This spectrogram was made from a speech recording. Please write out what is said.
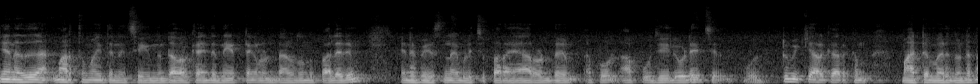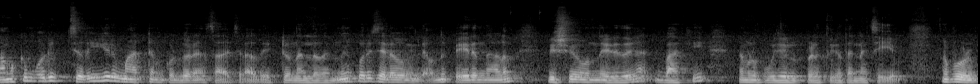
ഞാനത് ആത്മാർത്ഥമായി തന്നെ ചെയ്യുന്നുണ്ട്. അവർക്ക് അതിന്റെ നേട്ടങ്ങൾ ഉണ്ടാകുന്നു പലരും എന്നെ പേഴ്സണലായി വിളിച്ച് പറയാറുണ്ട്. അപ്പോൾ ആ പൂജയിലൂടെ ഒട്ടുമിക്ക ആൾക്കാർക്കും മാറ്റം വരുന്നുണ്ട്. നമുക്കും ഒരു ചെറിയൊരു മാറ്റം കൊണ്ടുവരാൻ സാധിച്ചാൽ അത് ഏറ്റവും നല്ലതാണ്. നിങ്ങൾക്കൊരു ചിലവുമില്ല. ഒന്ന് പേരും നാളും വിഷയവും ഒന്ന് എഴുതുക. ബാക്കി നമ്മൾ പൂജയിൽ ഉൾപ്പെടുത്തുക തന്നെ ചെയ്യും. അപ്പോൾ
